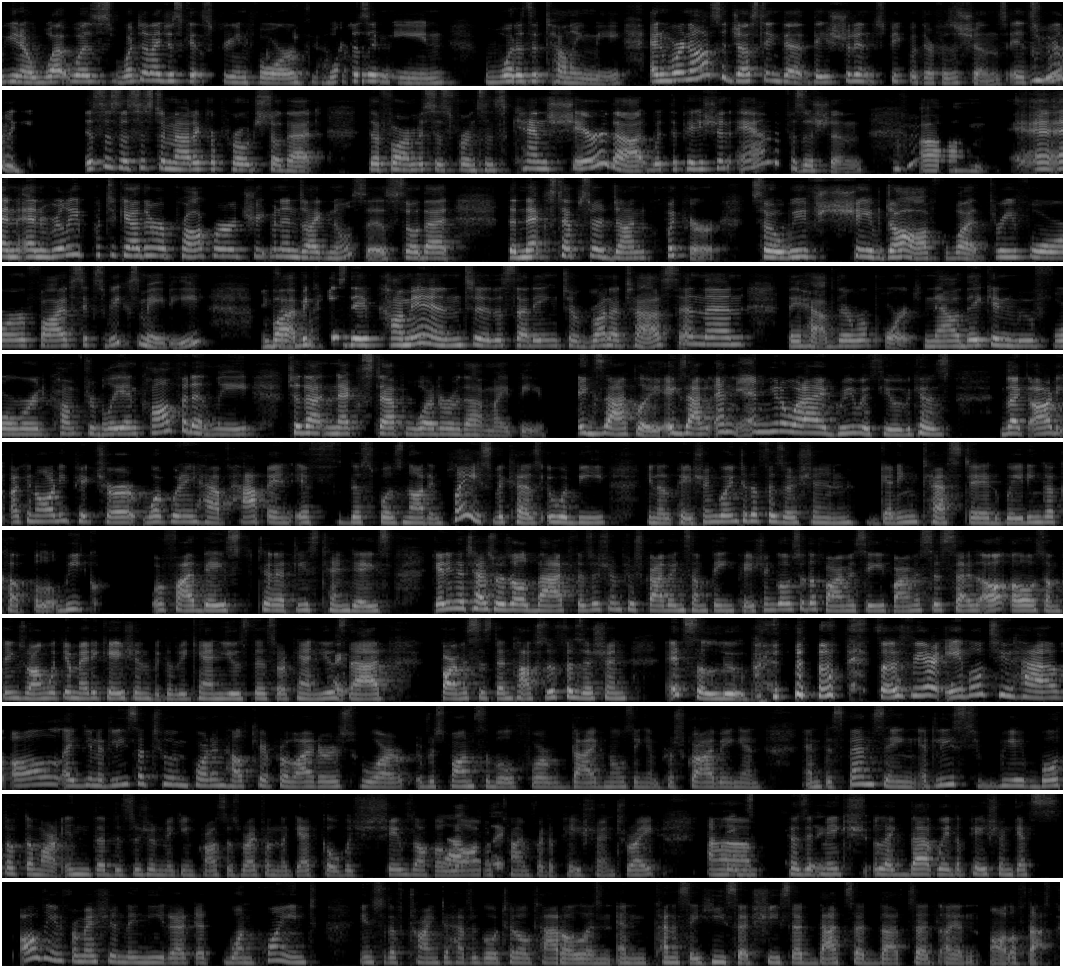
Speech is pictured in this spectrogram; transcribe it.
you know what was what did i just get screened for exactly. what does it mean what is it telling me and we're not suggesting that they shouldn't speak with their physicians it's mm-hmm. really this is a systematic approach so that the pharmacist, for instance, can share that with the patient and the physician, mm-hmm. um, and and really put together a proper treatment and diagnosis so that the next steps are done quicker. So we've shaved off what three, four, five, six weeks maybe, exactly. but because they've come into the setting to run a test and then they have their report, now they can move forward comfortably and confidently to that next step, whatever that might be. Exactly, exactly. And and you know what I agree with you because like already I can already picture what would have happened if this was not in place because it would be, you know, the patient going to the physician, getting tested, waiting a couple of week or five days to at least 10 days, getting the test result back, physician prescribing something, patient goes to the pharmacy, pharmacist says, oh, oh, something's wrong with your medication because we can't use this or can't use right. that pharmacist then talks to the physician it's a loop so if we are able to have all like you know at least the two important healthcare providers who are responsible for diagnosing and prescribing and and dispensing at least we both of them are in the decision making process right from the get-go which shaves off a exactly. lot of time for the patient right um because exactly. it makes like that way the patient gets all the information they need at, at one point instead of trying to have to go tittle tattle and and kind of say he said she said that said that said and all of that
